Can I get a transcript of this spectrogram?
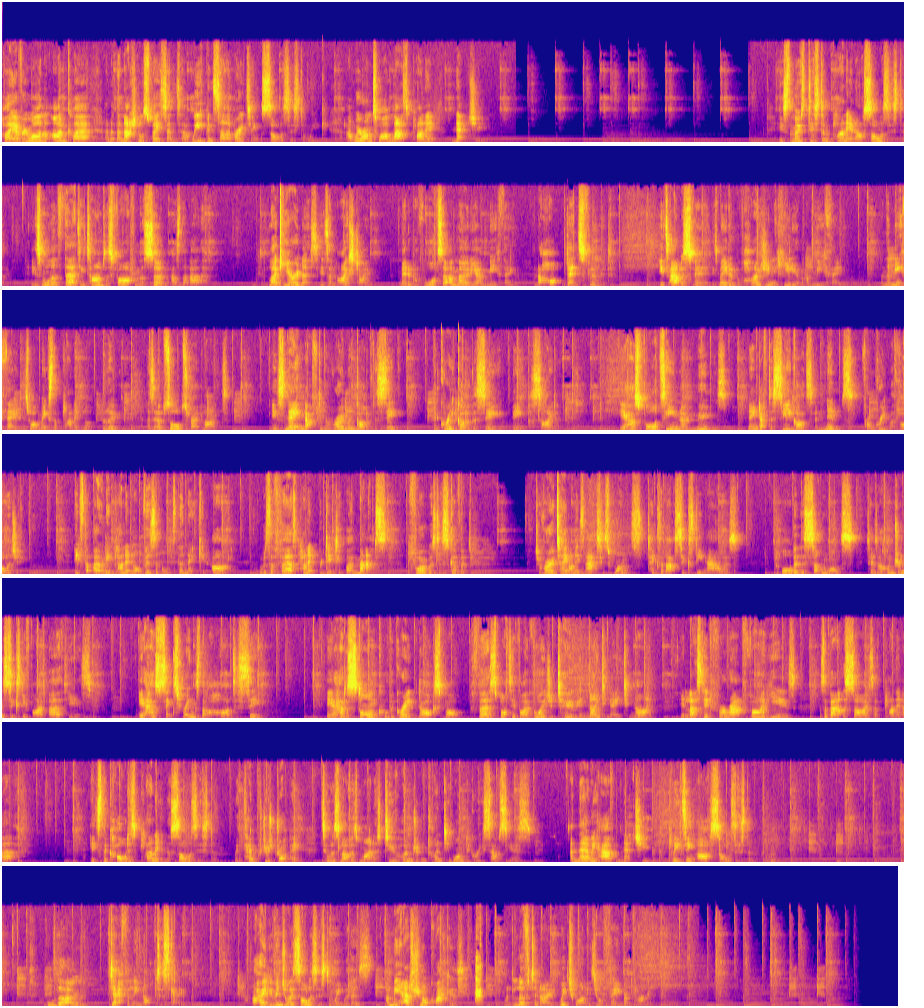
Hi everyone, I'm Claire and at the National Space Centre we've been celebrating Solar System Week and we're on to our last planet, Neptune. It's the most distant planet in our solar system. It's more than 30 times as far from the Sun as the Earth. Like Uranus, it's an ice giant, made up of water, ammonia and methane, and a hot, dense fluid. Its atmosphere is made up of hydrogen, helium and methane, and the methane is what makes the planet look blue, as it absorbs red light. It's named after the Roman god of the sea, the Greek god of the sea being Poseidon. It has 14 known moons, named after sea gods and nymphs from Greek mythology. It's the only planet not visible to the naked eye, and was the first planet predicted by maps before it was discovered. To rotate on its axis once takes about 16 hours. To orbit the Sun once takes 165 Earth years. It has six rings that are hard to see. It had a storm called the Great Dark Spot, first spotted by Voyager 2 in 1989. It lasted for around five years, was about the size of planet Earth. It's the coldest planet in the solar system, with temperatures dropping to as low as minus 221 degrees Celsius. And there we have Neptune, completing our solar system. Although, definitely not to scale. I hope you've enjoyed Solar System Week with us, and me and Astronaut Quackers would love to know which one is your favourite planet.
